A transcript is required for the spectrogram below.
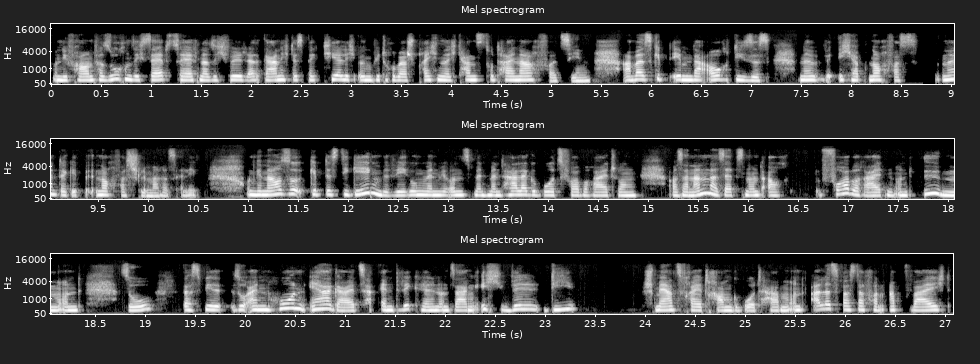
und die Frauen versuchen sich selbst zu helfen. Also ich will da gar nicht despektierlich irgendwie drüber sprechen. Ich kann es total nachvollziehen. Aber es gibt eben da auch dieses, ne, ich habe noch was, ne, da gibt noch was Schlimmeres erlebt. Und genauso gibt es die Gegenbewegung, wenn wir uns mit mentaler Geburtsvorbereitung auseinandersetzen und auch vorbereiten und üben und so, dass wir so einen hohen Ehrgeiz entwickeln und sagen, ich will die schmerzfreie Traumgeburt haben und alles, was davon abweicht,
